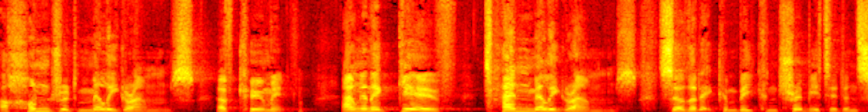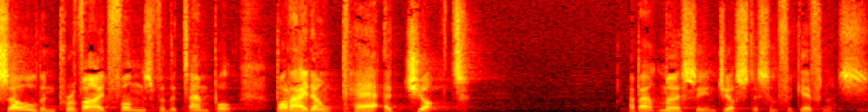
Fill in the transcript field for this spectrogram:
uh, hundred milligrams of cumin. I'm going to give 10 milligrams so that it can be contributed and sold and provide funds for the temple. But I don't care a jot about mercy and justice and forgiveness.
